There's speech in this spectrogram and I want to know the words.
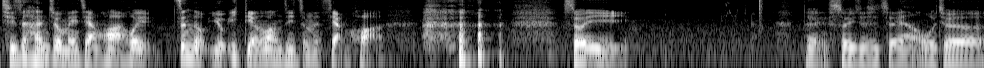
其实很久没讲话，会真的有一点忘记怎么讲话，所以。对，所以就是这样，我就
